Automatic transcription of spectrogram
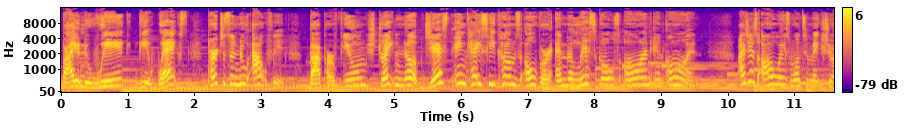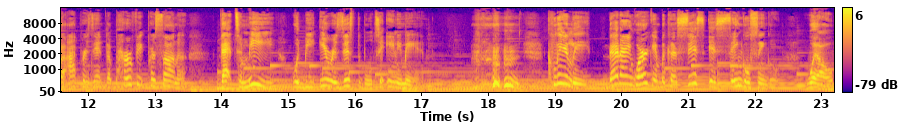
buy a new wig, get waxed, purchase a new outfit, buy perfume, straighten up just in case he comes over, and the list goes on and on. I just always want to make sure I present the perfect persona that to me would be irresistible to any man. Clearly, that ain't working because sis is single, single. Well,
